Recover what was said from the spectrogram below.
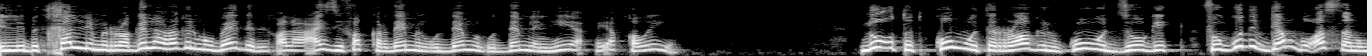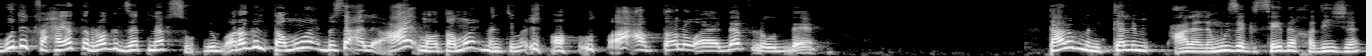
اللي بتخلي من راجلها راجل مبادر. خلاص عايز يفكر دايما قدامه لقدام لأن هي هي قوية. نقطة قوة الراجل وقوة زوجك في وجودك جنبه أصلا وجودك في حياة الراجل ذات نفسه. يبقى راجل طموح عا- ما هو طموح ما أنت ما شاء الله حاطة له أهداف لقدام. تعالوا اما نتكلم على نموذج السيدة خديجة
